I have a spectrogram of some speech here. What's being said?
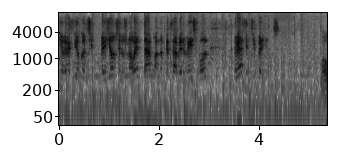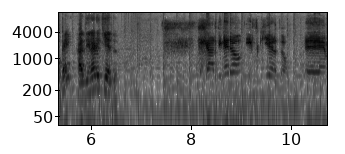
yo he crecido con Chipper Jones en los 90, cuando empecé a ver béisbol. Te voy a decir Chipper Jones. ¿Ok? Jardinero izquierdo. Jardinero izquierdo. Em,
